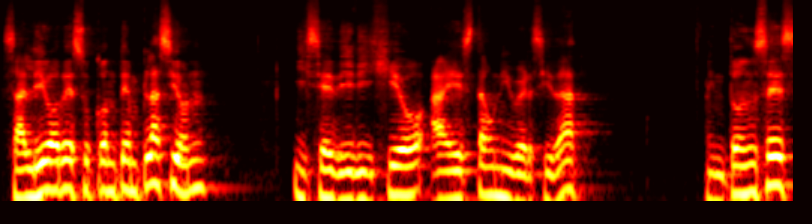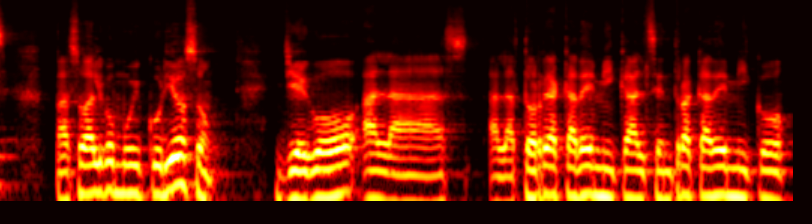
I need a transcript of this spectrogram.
salió de su contemplación y se dirigió a esta universidad. Entonces pasó algo muy curioso. Llegó a, a la torre académica, al centro académico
